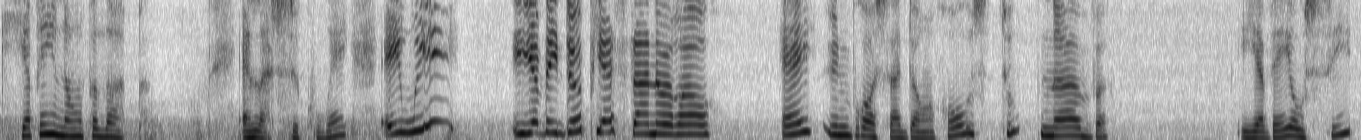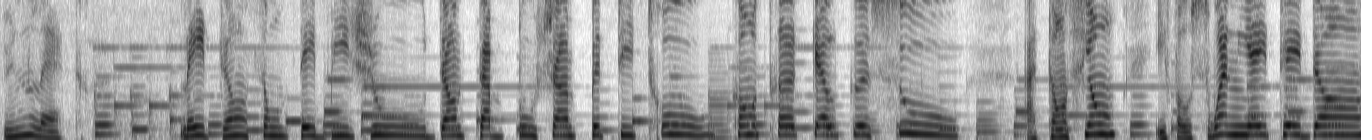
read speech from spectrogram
qu'il y avait une enveloppe. Elle l'a secouée et oui, il y avait deux pièces d'un euro et une brosse à dents rose toute neuve. Il y avait aussi une lettre. Les dents sont des bijoux, dans ta bouche un petit trou, contre quelques sous. Attention, il faut soigner tes dents,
